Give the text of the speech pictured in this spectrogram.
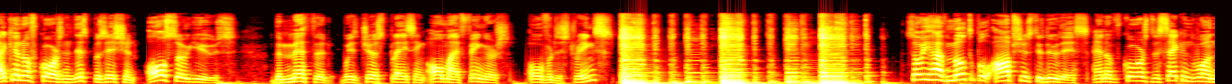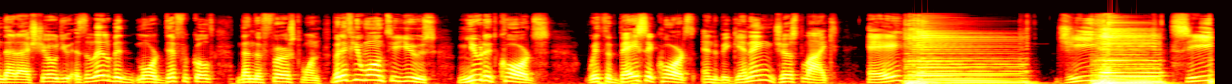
I can of course in this position also use the method with just placing all my fingers over the strings. So you have multiple options to do this and of course the second one that I showed you is a little bit more difficult than the first one. But if you want to use muted chords with the basic chords in the beginning, just like a, G, C,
